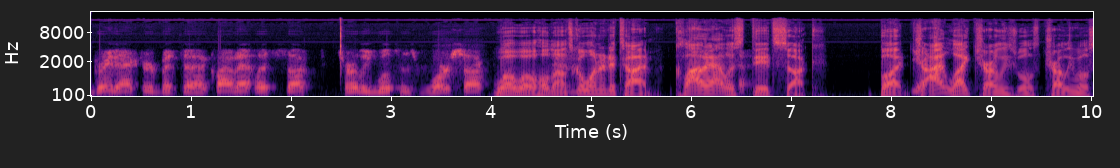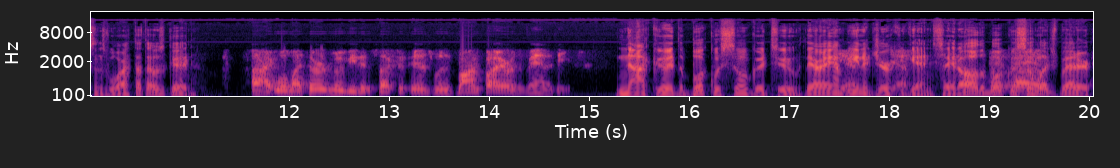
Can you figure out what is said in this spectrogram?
great actor, but uh, Cloud Atlas sucked. Charlie Wilson's War sucked. Whoa, whoa, hold on. Let's go one at a time. Cloud Atlas did suck, but Ch- I like Charlie's Wil- Charlie Wilson's War. I thought that was good. All right, well, my third movie that sucked of his was Bonfire of the Vanities. Not good. The book was so good too. There I am Yeah, being a jerk yeah. again, saying, "Oh, the book was so much better."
